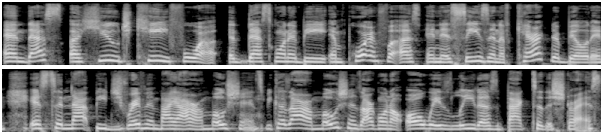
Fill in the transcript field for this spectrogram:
And that's a huge key for that's going to be important for us in this season of character building is to not be driven by our emotions because our emotions are going to always lead us back to the stress.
